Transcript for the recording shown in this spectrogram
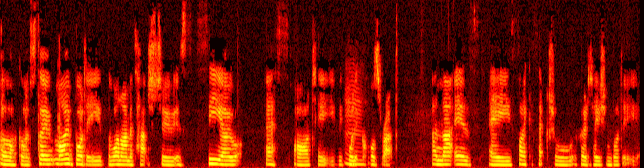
oh god. So my body, the one I'm attached to, is C O S R T. We call mm. it COSRAT, and that is a psychosexual accreditation body,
